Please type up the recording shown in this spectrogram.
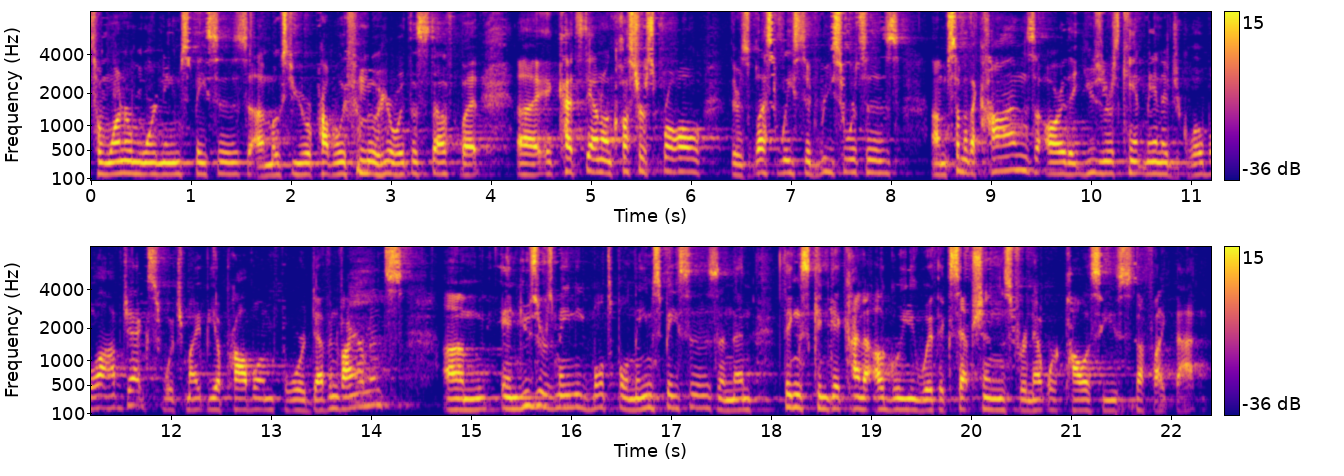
to one or more namespaces. Uh, most of you are probably familiar with this stuff, but uh, it cuts down on cluster sprawl. There's less wasted resources. Um, some of the cons are that users can't manage global objects, which might be a problem for dev environments. Um, and users may need multiple namespaces, and then things can get kind of ugly with exceptions for network policies, stuff like that.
